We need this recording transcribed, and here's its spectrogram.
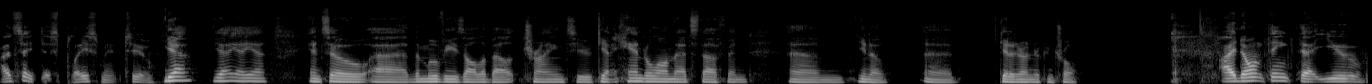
I'd say displacement too. yeah, yeah, yeah, yeah. And so uh, the movie is all about trying to get a handle on that stuff and, um, you know, uh, get it under control. I don't think that you've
